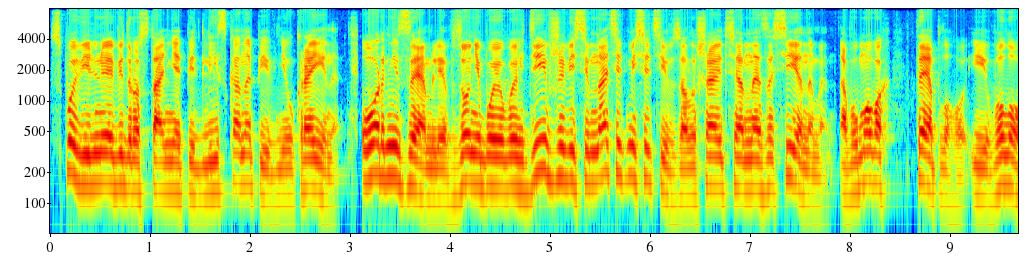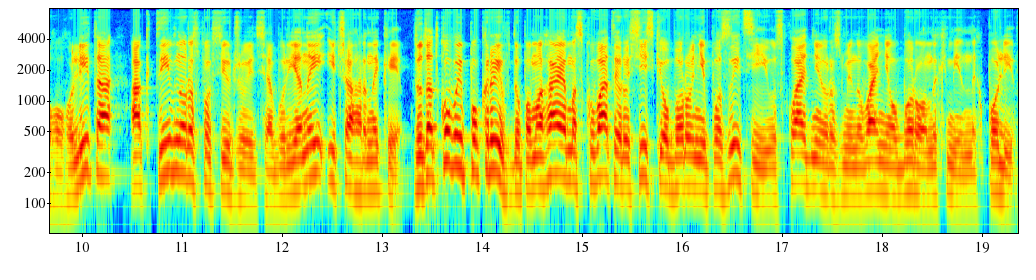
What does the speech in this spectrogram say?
сповільнює відростання підліска на півдні України. Орні землі в зоні бойових дій вже 18 місяців залишаються незасіяними, а в умовах теплого і вологого літа активно розповсюджуються бур'яни і чагарники. Додатковий покрив допомагає маскувати російські оборонні позиції і ускладнює розмінування оборонних мінних полів.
